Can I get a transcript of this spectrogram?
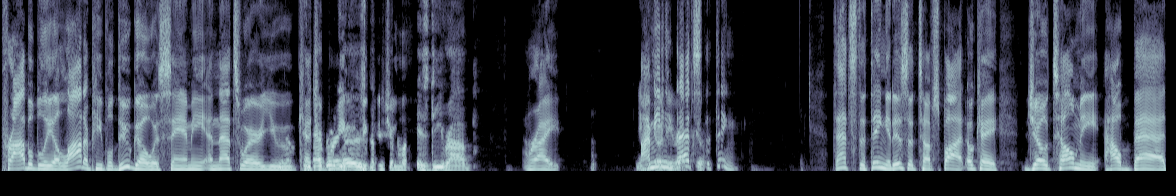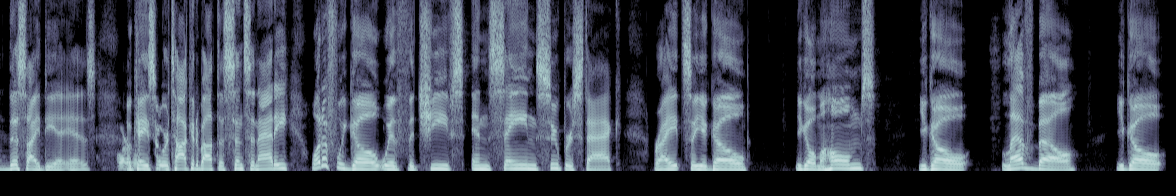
probably a lot of people do go with Sammy, and that's where you catch a Everyone break. knows the, because you- is D Rob. right. I mean, D-Rob, that's too. the thing. That's the thing. It is a tough spot. Okay, Joe, tell me how bad this idea is. Horrible. Okay, so we're talking about the Cincinnati. What if we go with the Chiefs' insane super stack, right? So you go, you go Mahomes, you go Lev Bell, you go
